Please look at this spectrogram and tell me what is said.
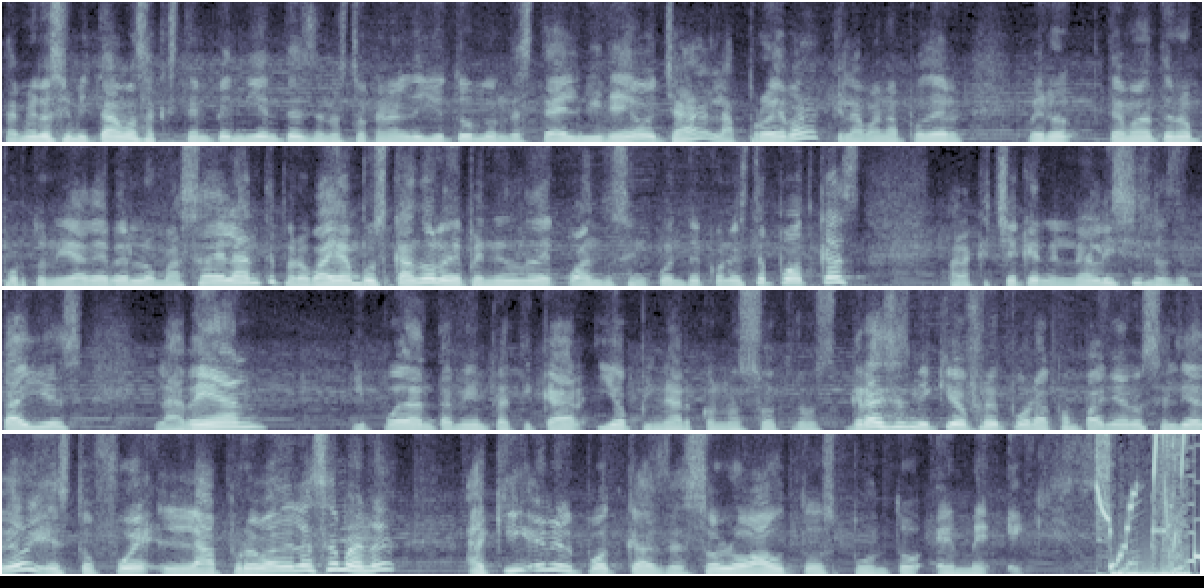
También los invitamos a que estén pendientes de nuestro canal de YouTube, donde está el video ya, la prueba, que la van a poder ver, van a tener oportunidad de verlo más adelante, pero vayan buscándolo dependiendo de cuándo se encuentre con este podcast, para que chequen el análisis, los detalles, la vean, y puedan también platicar y opinar con nosotros. Gracias, mi querido Fred, por acompañarnos el día de hoy. Esto fue la prueba de la semana aquí en el podcast de soloautos.mx.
